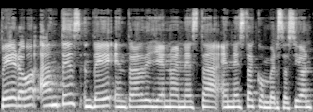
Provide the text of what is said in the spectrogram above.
Pero antes de entrar de lleno en esta, en esta conversación,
